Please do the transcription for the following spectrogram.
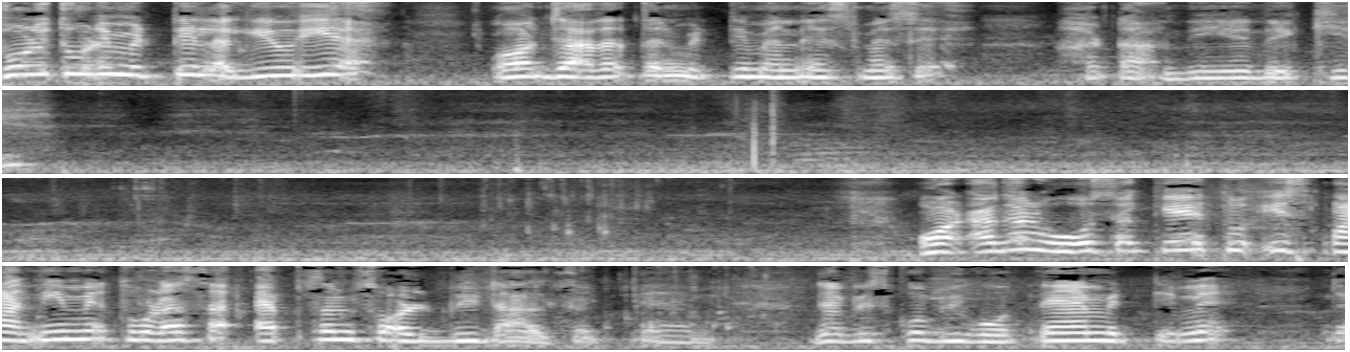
थोड़ी थोड़ी मिट्टी लगी हुई है और ज़्यादातर मिट्टी मैंने इसमें से हटा दी है देखिए। और अगर हो सके तो इस पानी में थोड़ा सा एप्सम सॉल्ट भी डाल सकते हैं। जब इसको भिगोते हैं मिट्टी में तो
